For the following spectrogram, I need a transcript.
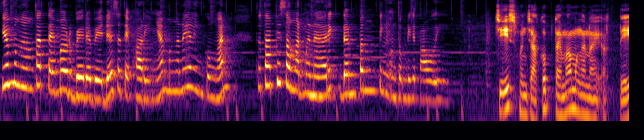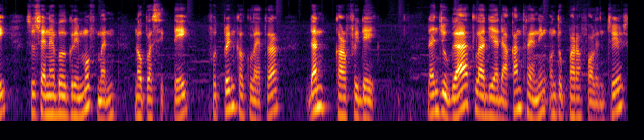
yang mengangkat tema berbeda-beda setiap harinya mengenai lingkungan, tetapi sangat menarik dan penting untuk diketahui. CIS mencakup tema mengenai Earth Day, Sustainable Green Movement, No Plastic Day, Footprint Calculator, dan Car Free Day dan juga telah diadakan training untuk para volunteers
